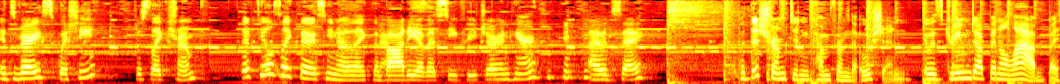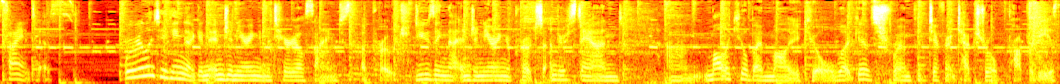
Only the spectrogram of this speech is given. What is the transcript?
It's very squishy, just like shrimp. It feels like there's, you know, like the body of a sea creature in here, I would say. But this shrimp didn't come from the ocean. It was dreamed up in a lab by scientists. We're really taking like an engineering and material science approach, using that engineering approach to understand um, molecule by molecule what gives shrimp different textural properties.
